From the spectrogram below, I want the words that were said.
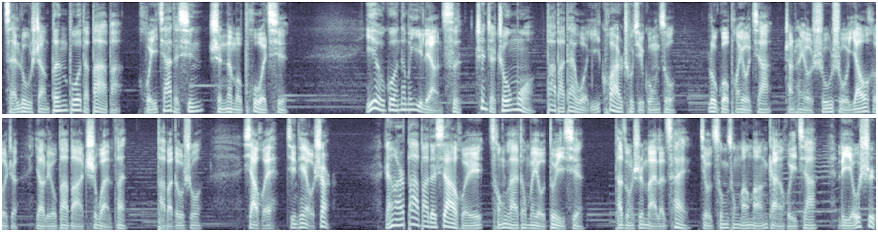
在路上奔波的爸爸，回家的心是那么迫切。也有过那么一两次，趁着周末，爸爸带我一块儿出去工作，路过朋友家，常常有叔叔吆喝着要留爸爸吃晚饭，爸爸都说：“下回今天有事儿。”然而，爸爸的下回从来都没有兑现。他总是买了菜就匆匆忙忙赶回家，理由是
